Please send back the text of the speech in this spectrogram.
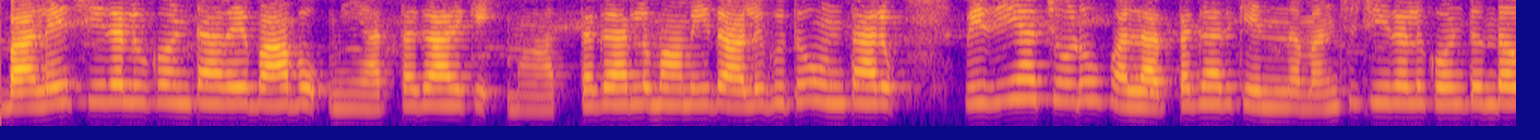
భలే చీరలు కొంటావే బాబు. మీ అత్తగారికి మా అత్తగారులు మా మీద అలుగుతూ ఉంటారు. విజయ చూడు వాళ్ళ అత్తగారికి ఎంత మంచి చీరలు కొంటుందో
